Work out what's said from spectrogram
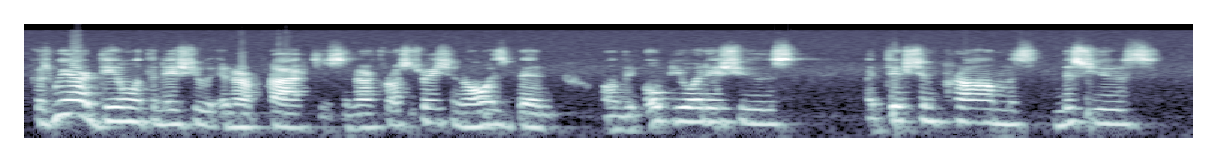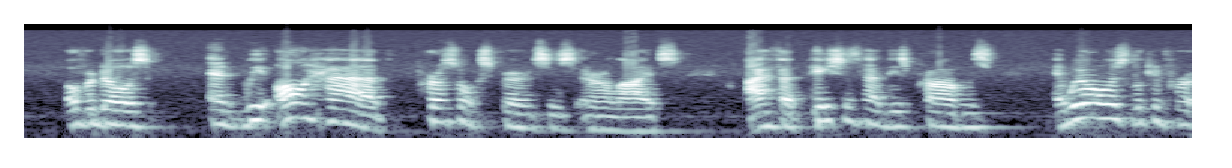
Because we are dealing with an issue in our practice, and our frustration has always been on the opioid issues, addiction problems, misuse, overdose, and we all have personal experiences in our lives. I've had patients have these problems, and we're always looking for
